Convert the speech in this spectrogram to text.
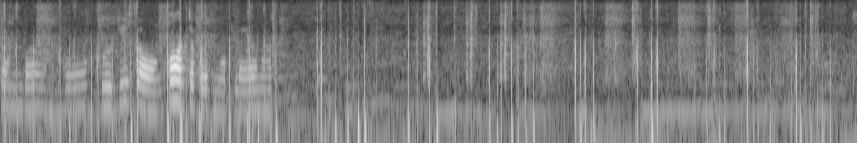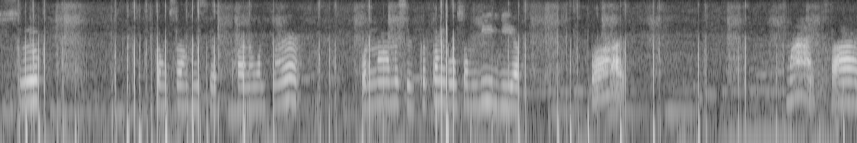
สร้างบ้านเพราะคืนที่สองก็จะเปิดหมดแล้วนะครับซึบต้องสร้างให้เสร็จภายในวันหน้าวันหน้าไม่เสร็จก็ต้องโดนซอมบี้เหยียบว้ายไม่ตาย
